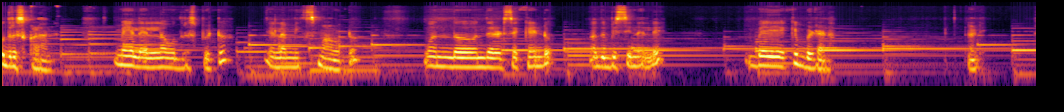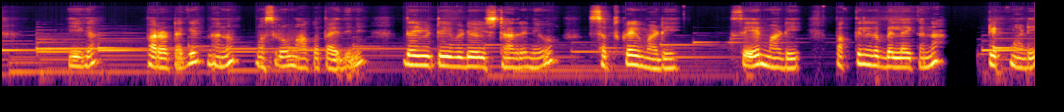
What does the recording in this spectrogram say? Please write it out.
ಉದುರಿಸ್ಕೊಳ್ಳೋಣ ಮೇಲೆಲ್ಲ ಉದುರಿಸ್ಬಿಟ್ಟು ಎಲ್ಲ ಮಿಕ್ಸ್ ಮಾಡಿಬಿಟ್ಟು ಒಂದು, ಒಂದೆರಡು ಸೆಕೆಂಡು ಅದು ಬಿಸಿನಲ್ಲಿ ಬೇಯೋಕ್ಕೆ ಬಿಡೋಣ. ನೋಡಿ. ಈಗ ಪರೋಟಾಗೆ ನಾನು ಮಶ್ರೂಮ್ ಹಾಕೋತಾ ಇದ್ದೀನಿ. ದಯವಿಟ್ಟು ಈ ವಿಡಿಯೋ ಇಷ್ಟ ಆದರೆ ನೀವು ಸಬ್ಸ್ಕ್ರೈಬ್ ಮಾಡಿ, ಶೇರ್ ಮಾಡಿ, ಪಕ್ಕದಲ್ಲಿರೋ ಬೆಲ್ಲೈಕನ್ನು ಕ್ಲಿಕ್ ಮಾಡಿ.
